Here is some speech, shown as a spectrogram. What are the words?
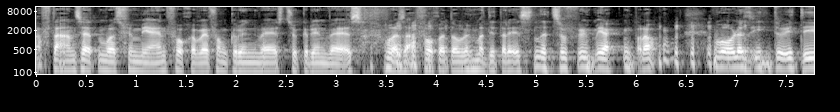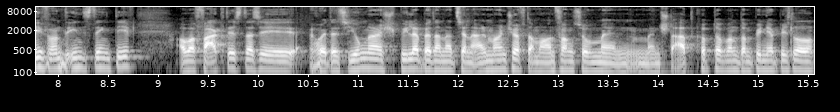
auf der einen Seite war es für mich einfacher, weil von grün-weiß zu grün-weiß war es einfacher da, wenn wir die Dressen nicht so viel merken brauchen, war alles intuitiv und instinktiv. Aber Fakt ist, dass ich heute halt als junger Spieler bei der Nationalmannschaft am Anfang so meinen mein Start gehabt habe und dann bin ich ein bisschen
